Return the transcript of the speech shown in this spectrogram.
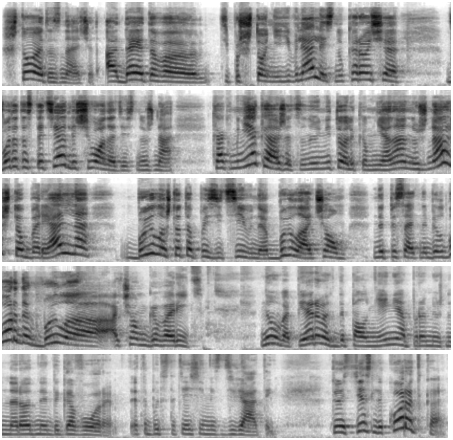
Что это значит? А до этого, типа, что, не являлись? Ну, короче, вот эта статья, для чего она здесь нужна? Как мне кажется, ну и не только мне, она нужна, чтобы реально было что-то позитивное, было о чем написать на билбордах, было о чем говорить. Ну, во-первых, дополнение про международные договоры. Это будет статья 79. То есть, если коротко,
